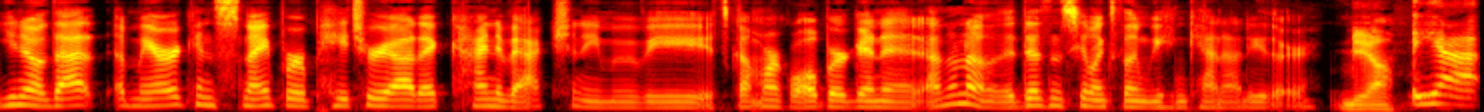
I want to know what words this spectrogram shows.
You know, that American sniper patriotic kind of actiony movie, it's got Mark Wahlberg in it. I don't know. It doesn't seem like something we can count out either. yeah. Yeah.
